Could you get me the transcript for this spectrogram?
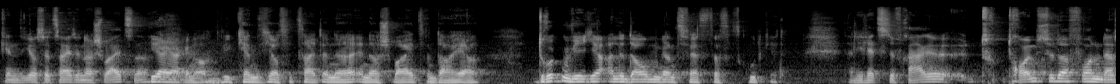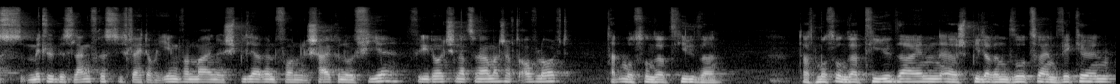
Kennen sich aus der Zeit in der Schweiz, ne? Ja, ja, genau. Die kennen sich aus der Zeit in der, in der Schweiz und daher drücken wir hier alle Daumen ganz fest, dass es gut geht. Dann die letzte Frage. Träumst du davon, dass mittel- bis langfristig vielleicht auch irgendwann mal eine Spielerin von Schalke 04 für die deutsche Nationalmannschaft aufläuft? Das muss unser Ziel sein. Das muss unser Ziel sein, äh, Spielerinnen so zu entwickeln,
